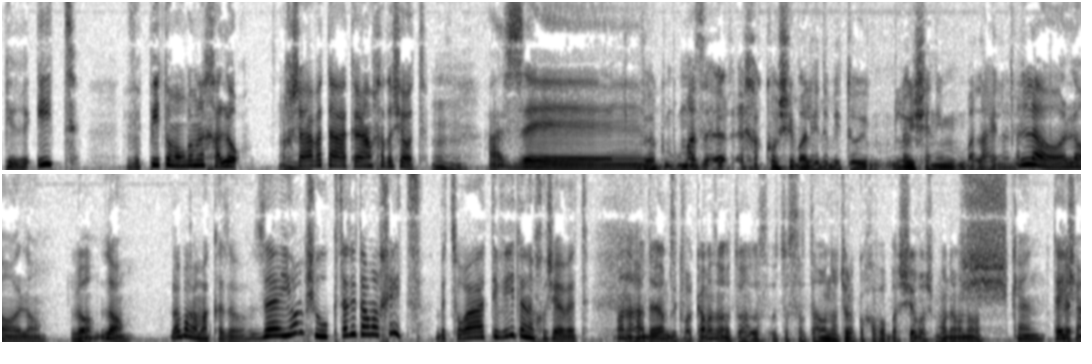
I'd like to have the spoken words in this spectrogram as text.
פראית, ופתאום אומרים לך לא, עכשיו אתה קריין חדשות. אז... אה, ומה זה איך- הקושי בא לידי ביטוי לא ישנים בלילה? לא, לא, לא. לא? לא. לא ברמה כזו, זה יום שהוא קצת יותר מלחיץ, בצורה טבעית אני חושבת. עד היום זה כבר כמה זמן את עושה את העונות של הכוכב הבא? שבע שמונה עונות? ש- כן, תשע.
